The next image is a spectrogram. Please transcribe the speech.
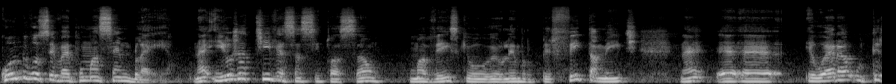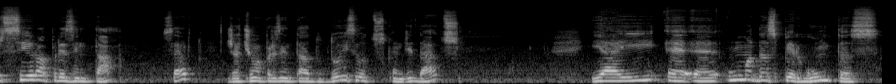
Quando você vai para uma assembleia, né? E eu já tive essa situação uma vez que eu, eu lembro perfeitamente, né? É, é, eu era o terceiro a apresentar, certo? Já tinham apresentado dois outros candidatos. E aí, é, é, uma das perguntas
